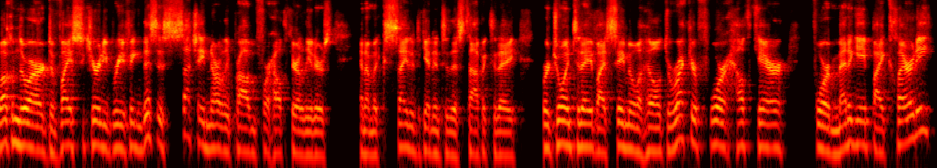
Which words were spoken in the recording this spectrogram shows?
Welcome to our device security briefing. This is such a gnarly problem for healthcare leaders, and I'm excited to get into this topic today. We're joined today by Samuel Hill, Director for Healthcare for Medigate by Claroty.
